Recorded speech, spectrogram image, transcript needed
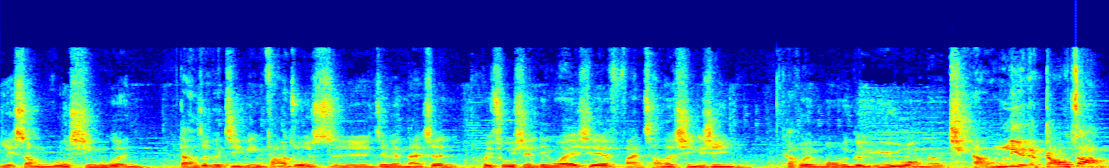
也上过新闻。当这个疾病发作时，这个男生会出现另外一些反常的情形，他会某一个欲望呢强烈的高涨。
